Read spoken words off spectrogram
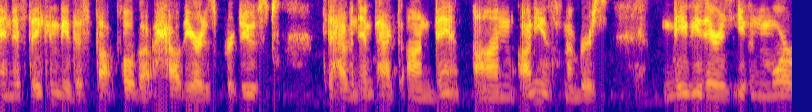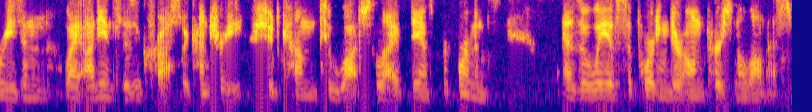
And if they can be this thoughtful about how the art is produced to have an impact on dan- on audience members, maybe there is even more reason why audiences across the country should come to watch live dance performance as a way of supporting their own personal wellness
